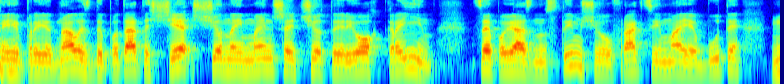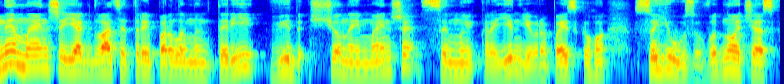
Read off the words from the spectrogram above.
неї приєднались депутати ще щонайменше чотирьох країн. Це пов'язано з тим, що у фракції має бути не менше як 23 парламентарі від щонайменше семи країн Європейського Союзу. Водночас.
